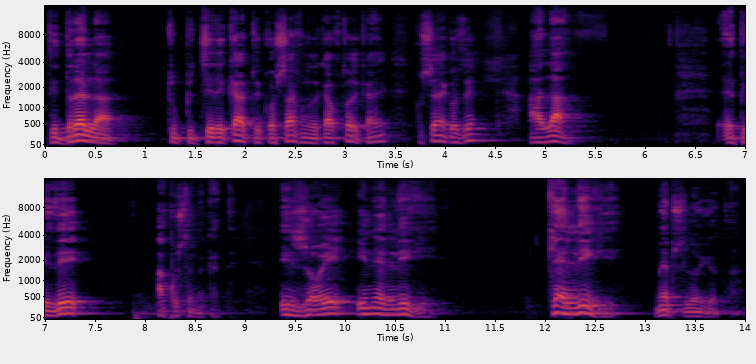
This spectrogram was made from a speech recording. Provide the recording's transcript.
την τρέλα του πιτσιρικά, του 20χρονου, 18, 19, 21, 22, αλλά επειδή, ακούστε με κάτι, η ζωή είναι λίγη. Και λίγη, με ψιλογιώτα.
